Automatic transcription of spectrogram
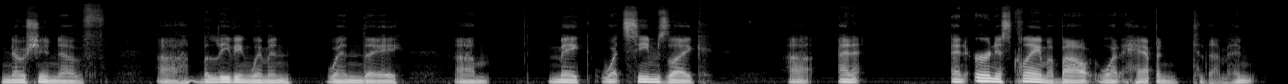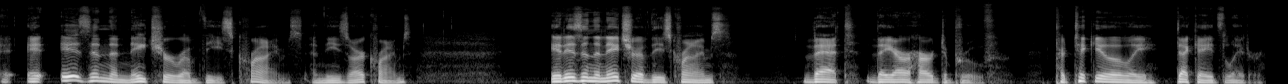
notion of uh, believing women when they um, make what seems like uh, an an earnest claim about what happened to them, and it, is in the nature of these crimes, and these are crimes. It is in the nature of these crimes that they are hard to prove, particularly decades later.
